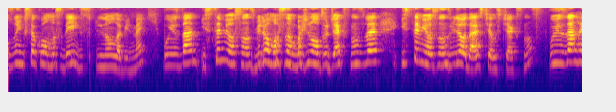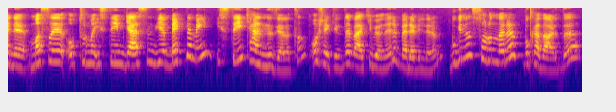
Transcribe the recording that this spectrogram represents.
modunuzun yüksek olması değil disiplinli olabilmek. Bu yüzden istemiyorsanız bile o masanın başına oturacaksınız ve istemiyorsanız bile o ders çalışacaksınız. Bu yüzden hani masaya oturma isteğim gelsin diye beklemeyin. İsteği kendiniz yaratın. O şekilde belki bir öneri verebilirim. Bugünün sorunları bu kadardı.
